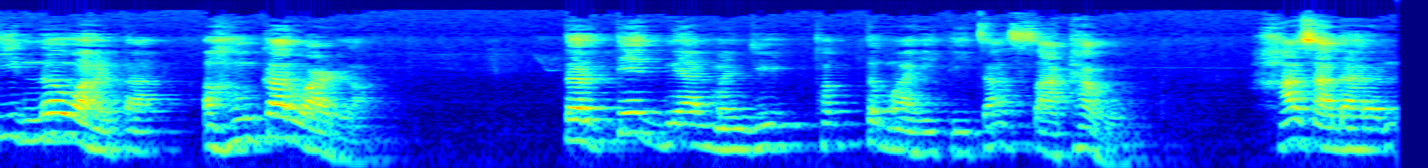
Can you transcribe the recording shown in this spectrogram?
ती न वाढता अहंकार वाढला तर ते ज्ञान म्हणजे फक्त माहितीचा साठा हो हा साधारण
